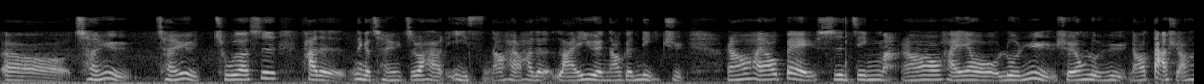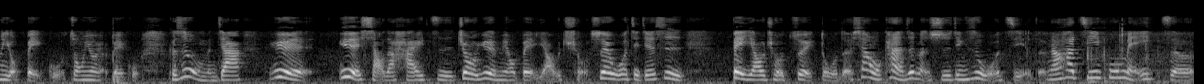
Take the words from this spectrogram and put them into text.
呃成语。成语除了是它的那个成语之外，还有意思，然后还有它的来源，然后跟例句，然后还要背《诗经》嘛，然后还有《论语》，学用《论语》，然后大学好像有背过，中庸有背过。可是我们家越越小的孩子就越没有被要求，所以我姐姐是被要求最多的。像我看的这本《诗经》是我姐的，然后她几乎每一则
